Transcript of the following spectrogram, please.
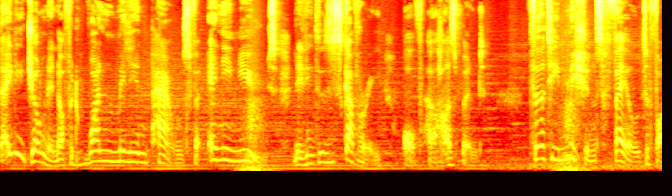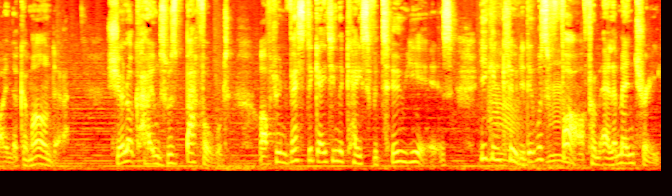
Lady Johnlin offered one million pounds for any news leading to the discovery of her husband. Thirty missions failed to find the commander. Sherlock Holmes was baffled. After investigating the case for two years, he concluded it was far from elementary.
